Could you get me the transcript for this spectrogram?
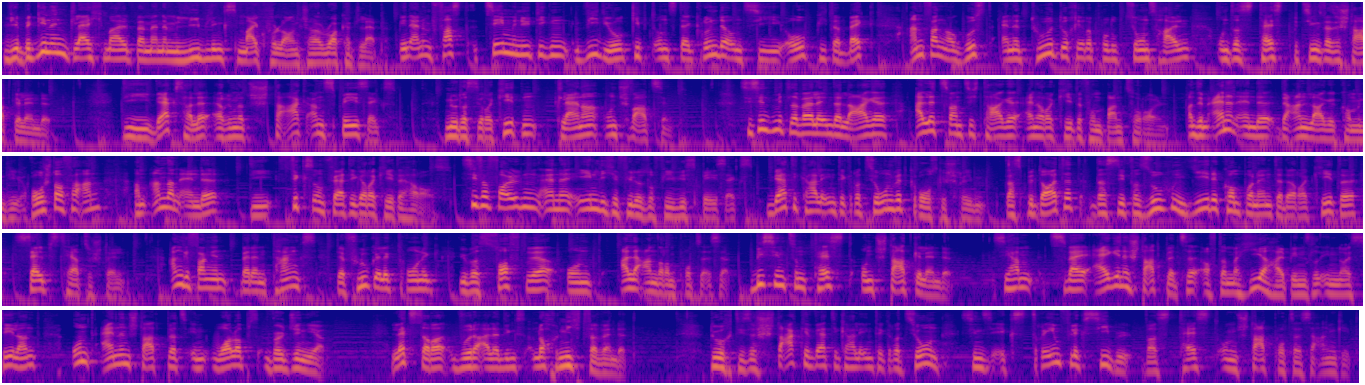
Wir beginnen gleich mal bei meinem Lieblings-Microlauncher Rocket Lab. In einem fast 10-minütigen Video gibt uns der Gründer und CEO Peter Beck Anfang August eine Tour durch ihre Produktionshallen und das Test- bzw. Startgelände. Die Werkshalle erinnert stark an SpaceX, nur dass die Raketen kleiner und schwarz sind. Sie sind mittlerweile in der Lage alle 20 Tage eine Rakete vom Band zu rollen. An dem einen Ende der Anlage kommen die Rohstoffe an, am anderen Ende die fix und fertige Rakete heraus. Sie verfolgen eine ähnliche Philosophie wie SpaceX. Vertikale Integration wird groß geschrieben. Das bedeutet, dass sie versuchen jede Komponente der Rakete selbst herzustellen angefangen bei den Tanks, der Flugelektronik über Software und alle anderen Prozesse, bis hin zum Test- und Startgelände. Sie haben zwei eigene Startplätze auf der Mahia Halbinsel in Neuseeland und einen Startplatz in Wallops, Virginia. Letzterer wurde allerdings noch nicht verwendet. Durch diese starke vertikale Integration sind sie extrem flexibel was Test- und Startprozesse angeht.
